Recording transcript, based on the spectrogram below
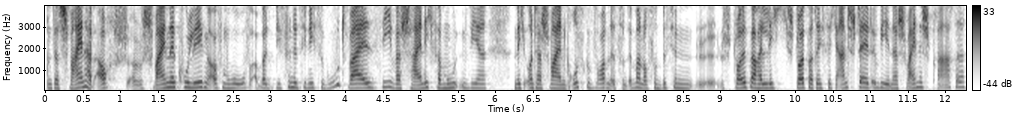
und das Schwein hat auch Schweinekollegen auf dem Hof, aber die findet sie nicht so gut, weil sie wahrscheinlich, vermuten wir, nicht unter Schweinen groß geworden ist und immer noch so ein bisschen äh, stolperig, stolperig sich anstellt, irgendwie in der Schweinesprache.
